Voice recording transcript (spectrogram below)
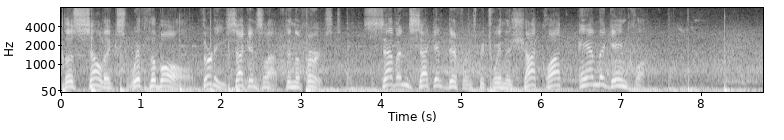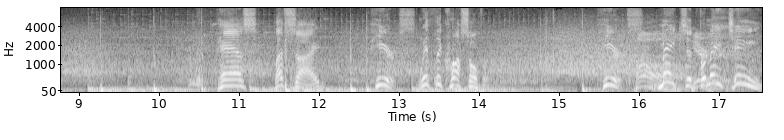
The Celtics with the ball. 30 seconds left in the first. Seven second difference between the shot clock and the game clock. Pass left side. Pierce with the crossover. Pierce Oh, makes it from 18.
